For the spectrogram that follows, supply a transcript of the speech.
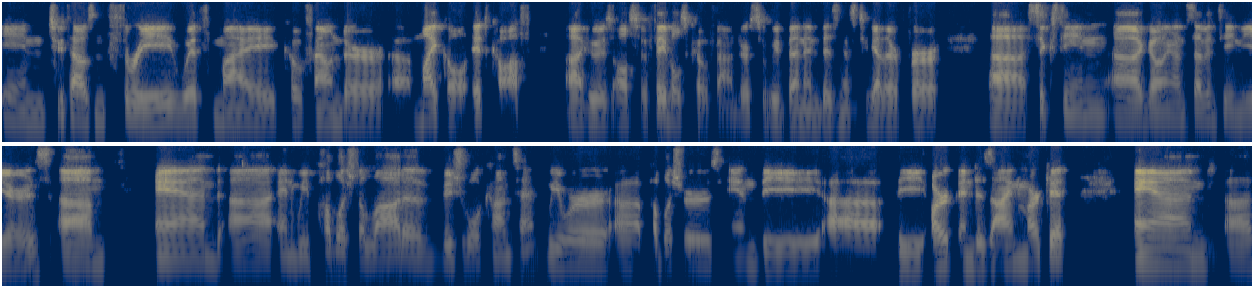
in 2003 with my co-founder uh, Michael Itkoff, uh, who is also Fabl's co-founder. So we've been in business together for uh, 16 uh, going on 17 years. Um, and uh, and we published a lot of visual content. We were uh, publishers in the uh, the art and design market, and uh,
